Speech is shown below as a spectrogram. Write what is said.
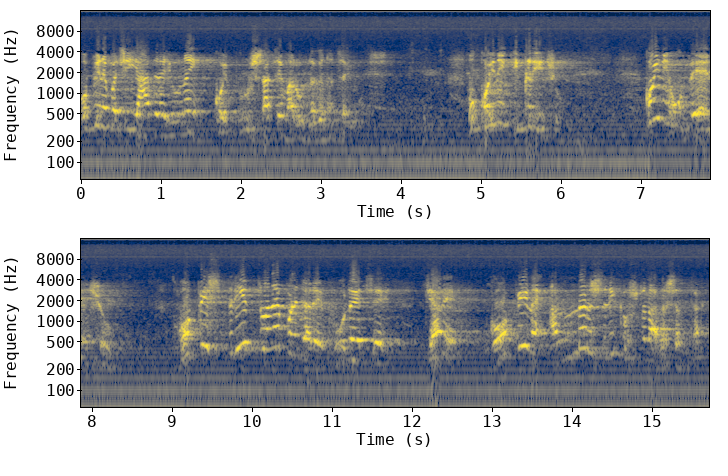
ગોપીને પછી યાદ રહ્યું નહીં, કોઈ પુરુષ સાથે મારું લગ્ન થયું. હું કોઈની દીકરી છું, કોઈની હું બેન છું. ગોપી સ્ત્રીત્વને પણ જયારે ભૂલે છે, ત્યારે ગોપીને અંદર શ્રી કૃષ્ણના દર્શન થાય.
